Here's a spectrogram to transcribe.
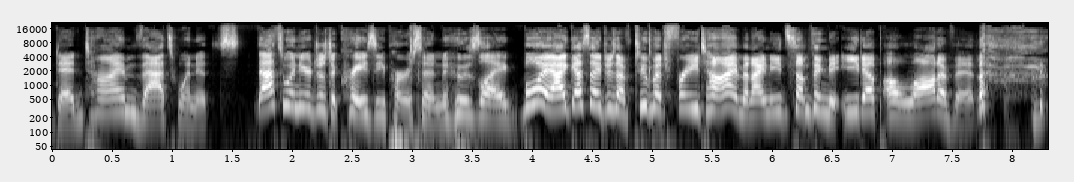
dead time, that's when it's that's when you're just a crazy person who's like, "Boy, I guess I just have too much free time and I need something to eat up a lot of it."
